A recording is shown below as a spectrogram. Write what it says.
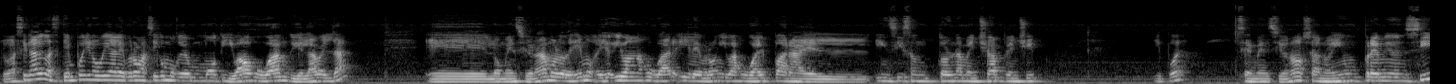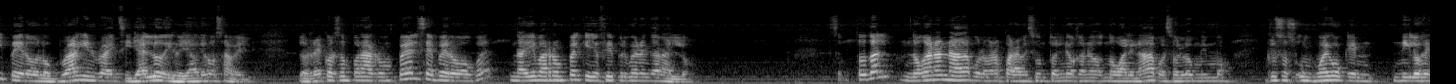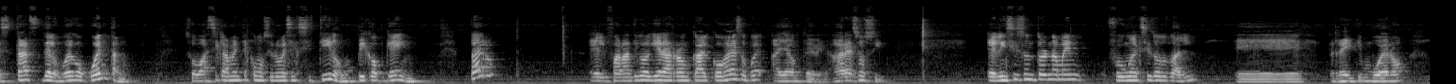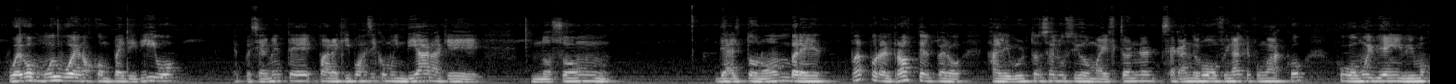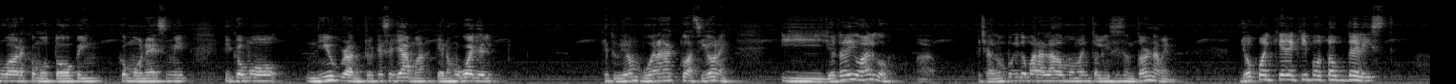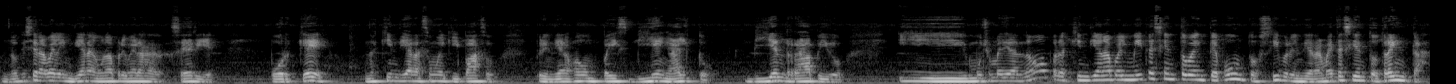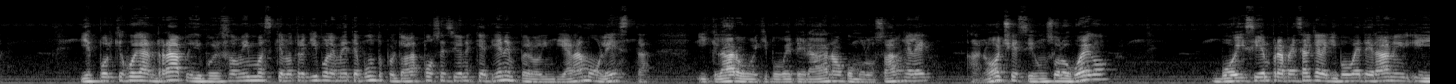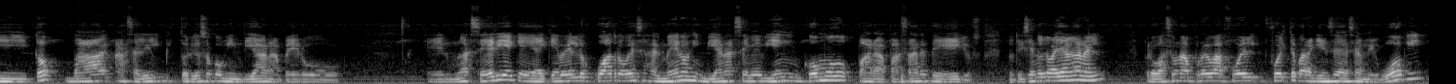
te voy a decir algo, hace tiempo yo no veía a LeBron así como que motivado jugando y es la verdad. Eh, lo mencionamos, lo dijimos, ellos iban a jugar y LeBron iba a jugar para el In-Season Tournament Championship. Y pues, se mencionó, o sea, no hay un premio en sí, pero los bragging rights, y ya él lo dijo, ya lo dejó saber los récords son para romperse, pero pues, nadie va a romper que yo fui el primero en ganarlo. Total, no ganan nada, por lo menos para mí es un torneo que no, vale nada, pues son los mismos. Incluso es un juego que ni los stats del juego cuentan. So, básicamente es como si no hubiese existido, un pick-up game. Pero el fanático que quiera roncar con eso, pues allá ustedes. Ahora, eso sí, el In-Season Tournament fue un éxito total. Eh, rating bueno, juegos muy buenos, competitivos especialmente para equipos así como Indiana, que no son de alto nombre pues, por el roster, pero Halliburton se lució, Miles Turner sacando el juego final, que fue un asco, jugó muy bien y vimos jugadores como Topping, como Nesmith y como Newbrand, creo que se llama, que no jugó ayer, que tuvieron buenas actuaciones. Y yo te digo algo, ah, echando un poquito para el lado un momento el In-Season Tournament. Yo cualquier equipo top de list, no quisiera ver a Indiana en una primera serie. ¿Por qué? No es que Indiana sea un equipazo, pero Indiana juega un pace bien alto, bien rápido. Y muchos me dirán, no, pero es que Indiana permite 120 puntos. Sí, pero Indiana mete 130. Y es porque juegan rápido y por eso mismo es que el otro equipo le mete puntos por todas las posesiones que tienen, pero Indiana molesta. Y claro, un equipo veterano como Los Ángeles, anoche, si es un solo juego, voy siempre a pensar que el equipo veterano y, top va a salir victorioso con Indiana, pero en una serie que hay que verlos cuatro veces al menos, Indiana se ve bien incómodo para pasar de ellos. No estoy diciendo que vayan a ganar, pero va a ser una prueba fuerte para quien sea, sea Milwaukee,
